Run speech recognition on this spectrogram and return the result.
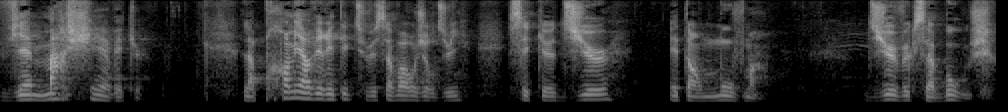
vient marcher avec eux. La première vérité que tu veux savoir aujourd'hui, c'est que Dieu est en mouvement. Dieu veut que ça bouge.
